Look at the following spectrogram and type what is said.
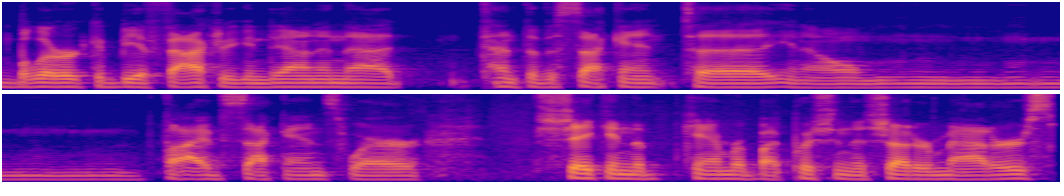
blur could be a factor. You can down in that tenth of a second to, you know, five seconds where shaking the camera by pushing the shutter matters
